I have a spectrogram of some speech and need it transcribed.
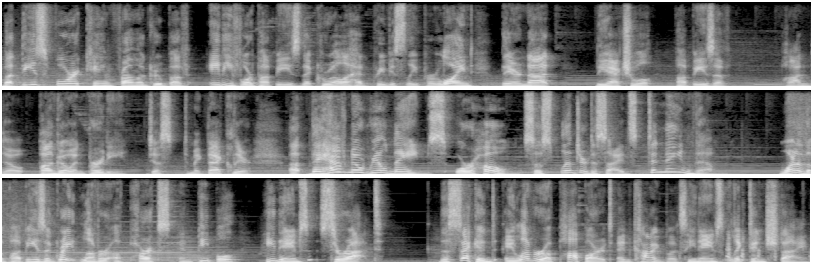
But these four came from a group of 84 puppies that Cruella had previously purloined. They are not the actual puppies of Pondo, Pongo and Purdy, just to make that clear. Uh, they have no real names or home, so Splinter decides to name them. One of the puppies, a great lover of parks and people, he names Seurat. The second, a lover of pop art and comic books, he names Lichtenstein.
